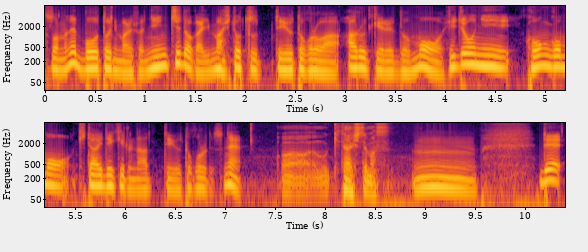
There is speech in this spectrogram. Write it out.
そのね、冒頭にもありました認知度が今一つっていうところはあるけれども、非常に今後も期待できるなっていうところですね。あー期待してます。うんで、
